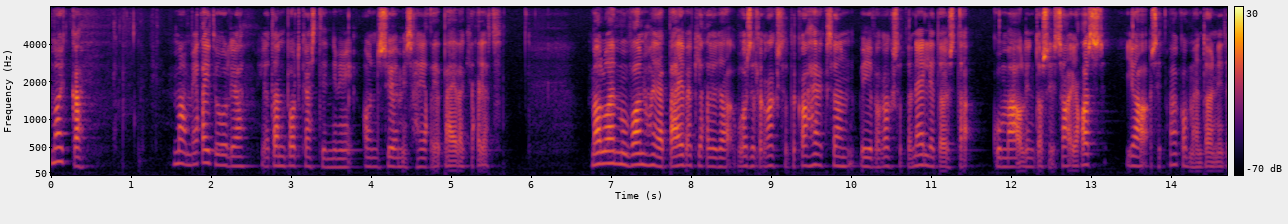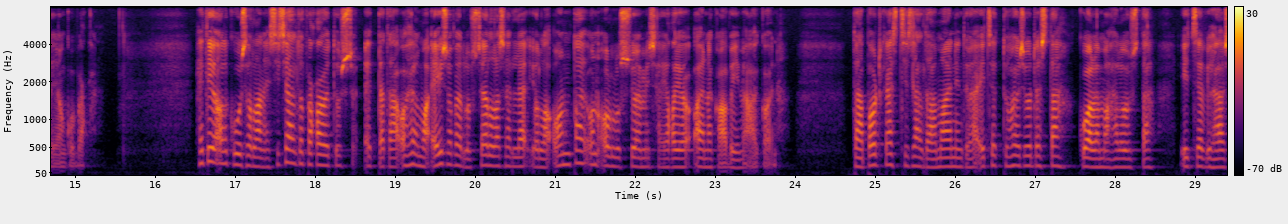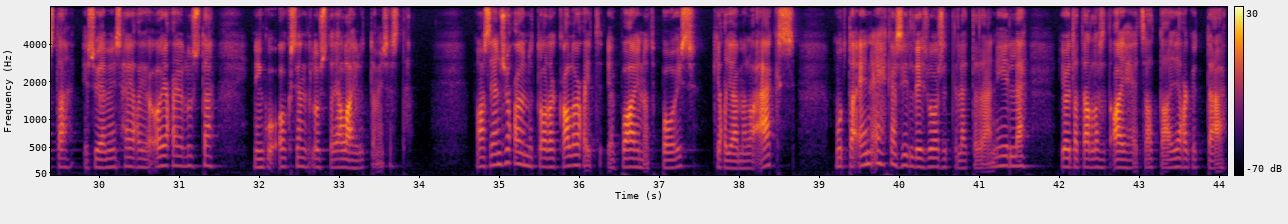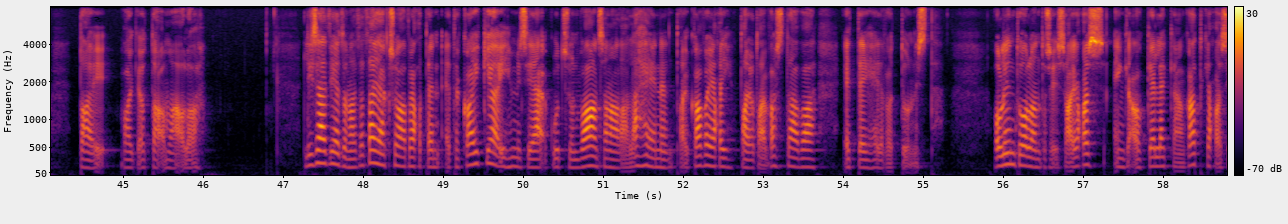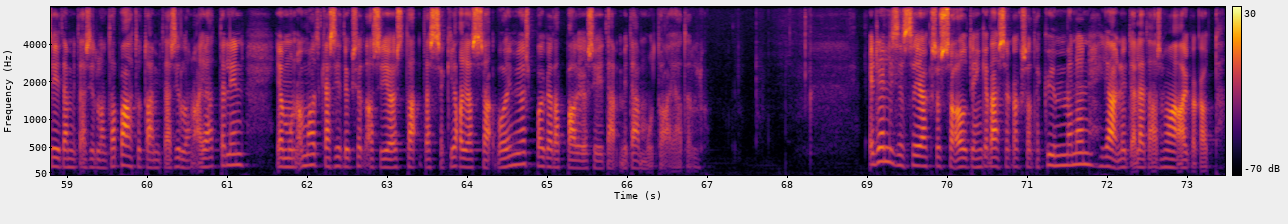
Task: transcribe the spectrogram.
Moikka! Mä oon Meri Tuulia ja tämän podcastin nimi on Syömishäiriöpäiväkirjat. Mä luen mun vanhoja päiväkirjoja vuosilta 2008-2014, kun mä olin tosi sairas, ja sit mä kommentoin niitä jonkun verran. Heti alkuun sellainen sisältövaroitus, että tämä ohjelma ei sovellu sellaiselle, jolla on tai on ollut syömishäiriö ainakaan viime aikoina. Tämä podcast sisältää mainintoja itsetuhoisuudesta, kuolemahalusta – itsevihasta ja syömishäiriöoireilusta, niin kuin oksentelusta ja laihduttamisesta. Mä oon sensuroinut tuolta kalorit ja painot pois kirjaimella X, mutta en ehkä silti suosittele tätä niille, joita tällaiset aiheet saattaa järkyttää tai vaikeuttaa omaa oloa. Lisätietona tätä jaksoa varten, että kaikkia ihmisiä kutsun vaan sanalla läheinen tai kaveri tai jotain vastaavaa, ettei heitä voi tunnistaa. Olin tuolloin tosi sairas, enkä ole kellekään katkera siitä, mitä silloin tapahtui tai mitä silloin ajattelin, ja mun omat käsitykset asioista tässä kirjassa voi myös poikata paljon siitä, mitä muuta ajatellut. Edellisessä jaksossa oltiin kevässä 2010 ja nyt eletään samaa aikakautta.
